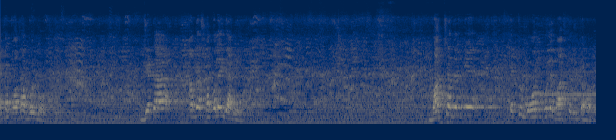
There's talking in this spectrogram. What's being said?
একটা কথা বলব, যেটা আমরা সকলেই জানি। বাচ্চাদেরকে একটু মন খুলে বাঁচতে দিতে হবে।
